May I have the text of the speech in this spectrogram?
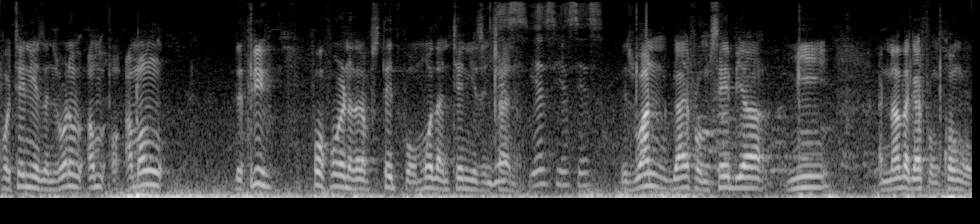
for ten years and it's one of um, among the three, four foreigners that have stayed for more than ten years in China. yes yes yes yes There's one guy from Serbia, me, another guy from Congo.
